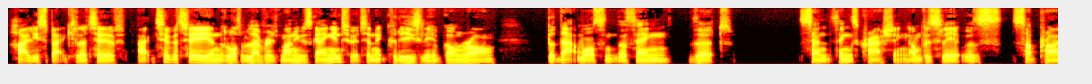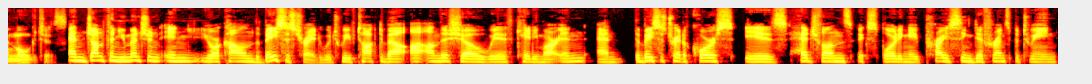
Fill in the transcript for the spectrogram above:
highly speculative activity and a lot of leverage money was going into it, and it could easily have gone wrong. But that wasn't the thing that sent things crashing. Obviously, it was subprime mortgages. And Jonathan, you mentioned in your column the basis trade, which we've talked about on this show with Katie Martin. And the basis trade, of course, is hedge funds exploiting a pricing difference between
